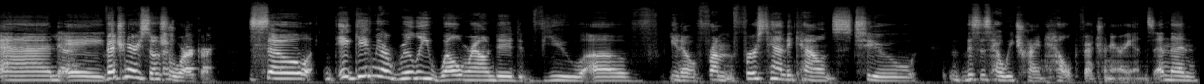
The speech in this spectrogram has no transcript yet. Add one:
And yeah. a veterinary social worker. So it gave me a really well rounded view of, you know, from firsthand accounts to this is how we try and help veterinarians. And then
